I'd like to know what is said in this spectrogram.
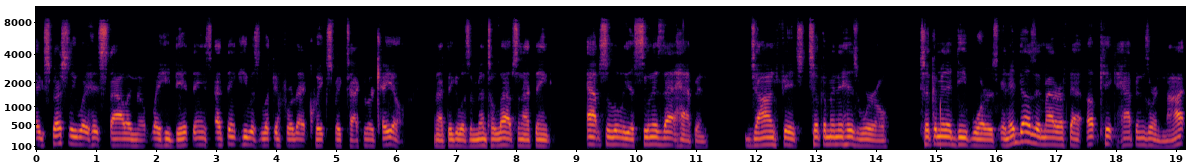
especially with his style and the way he did things, I think he was looking for that quick, spectacular KO And I think it was a mental lapse. And I think absolutely as soon as that happened, Jon Fitch took him into his world, took him into deep waters. And it doesn't matter if that upkick happens or not.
